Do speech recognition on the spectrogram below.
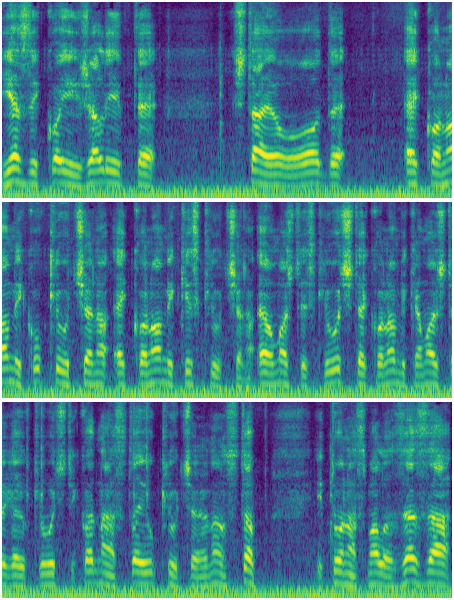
jezik koji želite, šta je ovo ovdje, ekonomik uključeno, ekonomik isključeno. Evo možete isključiti ekonomika, možete ga uključiti. Kod nas to je uključeno non stop i to nas malo zeza.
